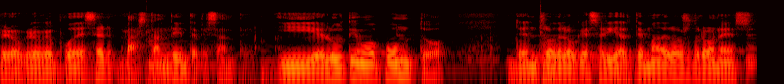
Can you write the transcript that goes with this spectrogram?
pero creo que puede ser bastante interesante. Y el último punto dentro de lo que sería el tema de los drones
